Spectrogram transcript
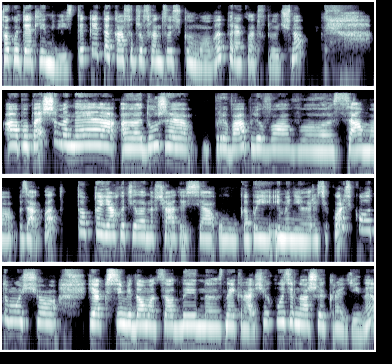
факультет лінгвістики та кафедру французької мови, переклад включно. А по-перше, мене е, дуже приваблював е, сам заклад. Тобто я хотіла навчатися у КПІ імені Ігоря Сікорського, тому що, як всім відомо, це один з найкращих вузів нашої країни.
